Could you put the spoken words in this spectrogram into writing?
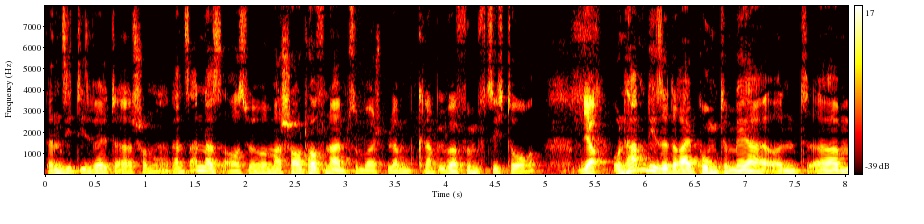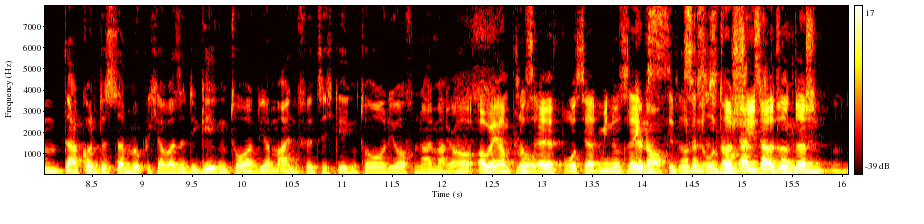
dann sieht die Welt da schon ganz anders aus. Wenn man mal schaut, Hoffenheim zum Beispiel, haben knapp über 50 Tore ja. und haben diese drei Punkte mehr und ähm, da könnte es dann möglicherweise die Gegentore, die haben 41 Gegentore, die Hoffenheimer. Ja, aber die haben plus so. 11, Borussia hat minus 6, genau. 17 so, Unterschied, also Punkt. dann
